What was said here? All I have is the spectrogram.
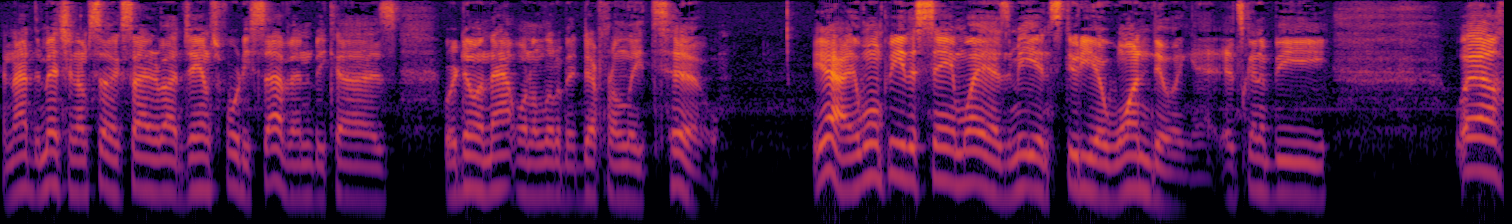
And not to mention, I'm so excited about Jams 47 because we're doing that one a little bit differently too. Yeah, it won't be the same way as me in Studio One doing it. It's gonna be, well,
